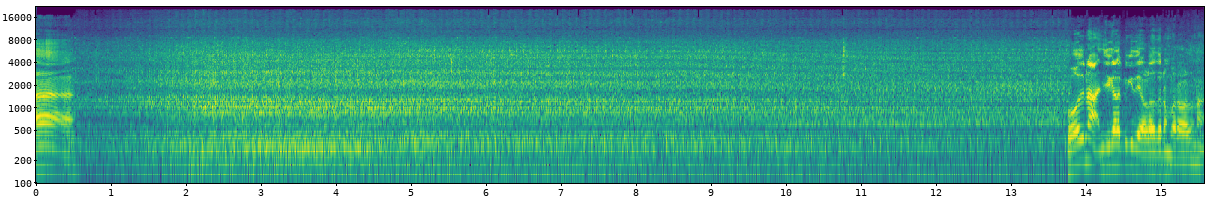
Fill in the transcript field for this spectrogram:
ஆ போதுண்ணா அஞ்சு கிளப்பிக்கு இது எவ்வளோ தூரம் பரவாயில்லண்ணா.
